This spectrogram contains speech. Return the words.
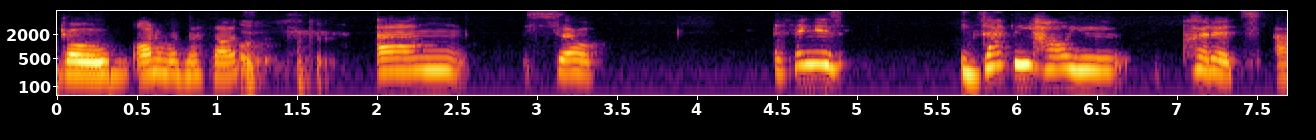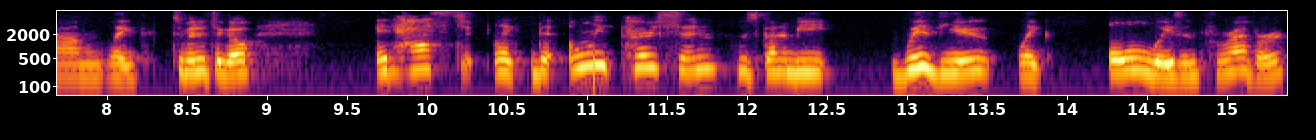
go on with my thoughts. Okay, okay. um so the thing is exactly how you put it um like two minutes ago it has to like the only person who's gonna be with you like always and forever.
